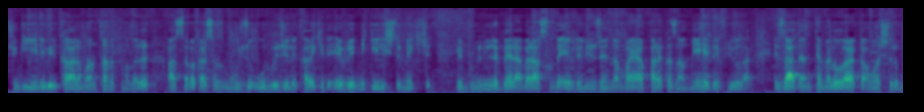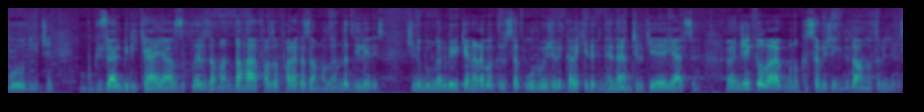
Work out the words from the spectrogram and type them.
Çünkü yeni bir kahraman tanıtmaları aslına bakarsanız Mucize Uğur Böceği ile Kara Kedi evrenini geliştirmek için. Ve bununla beraber aslında evrenin üzerinden bayağı para kazanmayı hedefliyorlar. E zaten temel olarak da amaçları bu olduğu için güzel bir hikaye yazdıkları zaman daha fazla para kazanmalarını da dileriz. Şimdi bunları bir kenara bakırsak Uğur Böceği ile Kara Kedi neden Türkiye'ye gelsin? Öncelikli olarak bunu kısa bir şekilde de anlatabiliriz.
